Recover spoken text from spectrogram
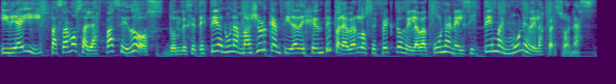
Y de ahí pasamos a la fase 2, donde se testean una mayor cantidad de gente para ver los efectos de la vacuna en el sistema inmune de las personas.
